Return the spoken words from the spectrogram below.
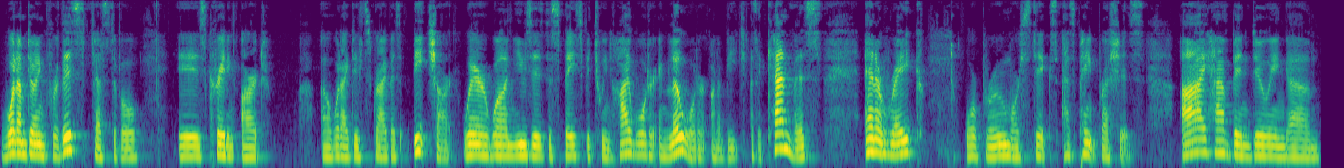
what I'm doing for this festival is creating art uh, what I describe as beach art, where one uses the space between high water and low water on a beach as a canvas and a rake or broom or sticks as paintbrushes. I have been doing um,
